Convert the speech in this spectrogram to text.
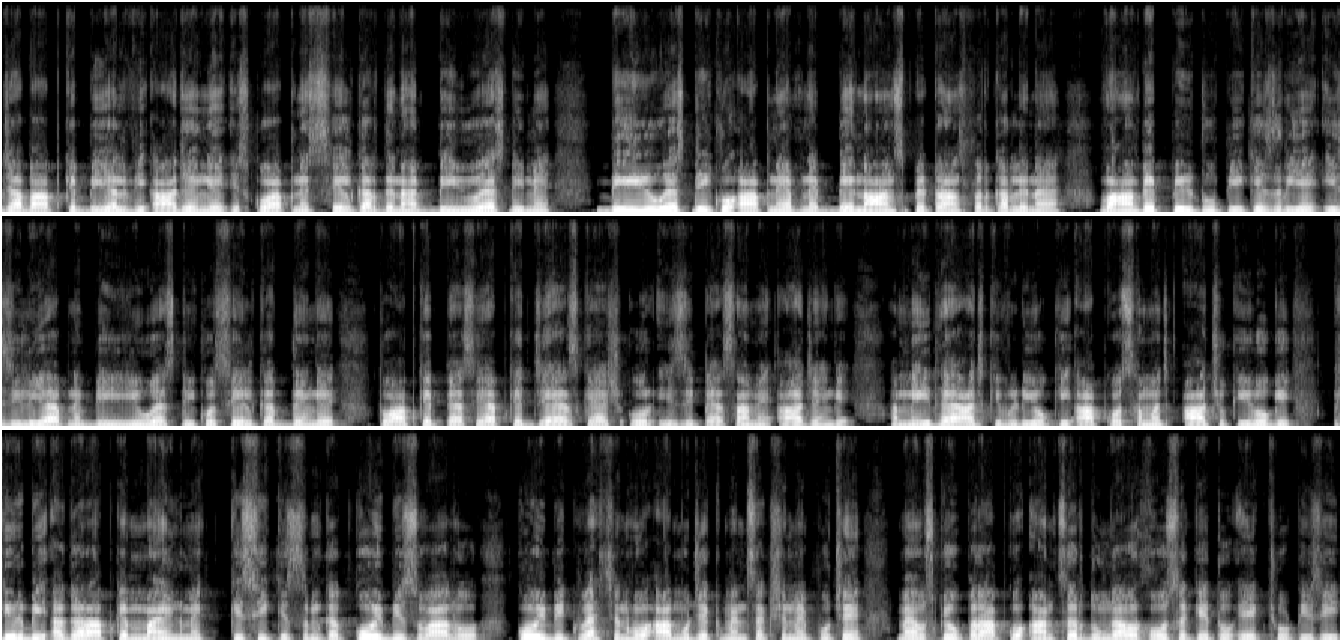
जब आपके बीएलवी आ जाएँगे, इसको आपने सेल कर देना है बी यू एस डी में। बी यू एस डी को आपने अपने बेनांस पे ट्रांसफ़र कर लेना है। वहाँ पे पी टू पी के ज़रिए इजीली आपने बी यू एस डी को सेल कर देंगे तो आपके पैसे आपके जैज़ कैश और इजी पैसा में आ जाएँगे। उम्मीद है आज की वीडियो की आपको समझ आ चुकी होगी। फिर भी अगर आपके माइंड में किसी किस्म का कोई भी सवाल हो, कोई भी क्वेश्चन हो, आप मुझे कमेंट सेक्शन में पूछें, मैं उसके ऊपर आपको आंसर दूँगा और हो सके तो एक छोटी सी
